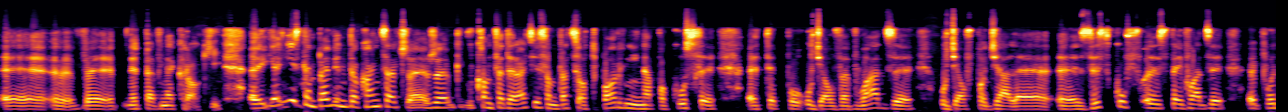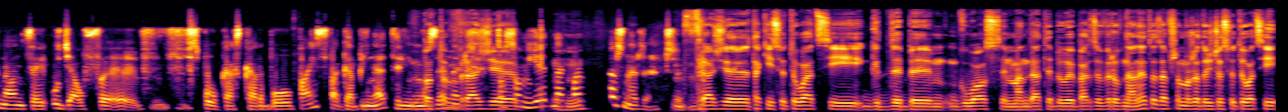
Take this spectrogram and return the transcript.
e, pewne kroki. E, ja nie jestem pewien do końca, że, że konfederacje są tacy odporni na pokusy e, typu udział we władzy, udział w podziale zysków z tej władzy płynącej, udział w, w, w spółkach Skarbu Państwa, gabinety, limuzyny. To, razie... to, są jednak mhm. Ważne rzeczy. W razie takiej sytuacji, gdyby głosy, mandaty były bardzo wyrównane, to zawsze może dojść do sytuacji,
